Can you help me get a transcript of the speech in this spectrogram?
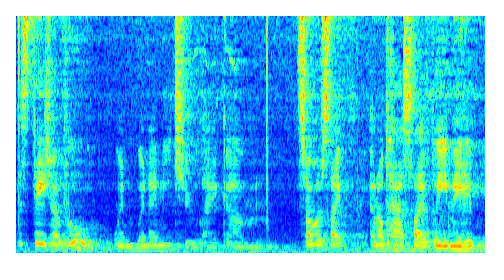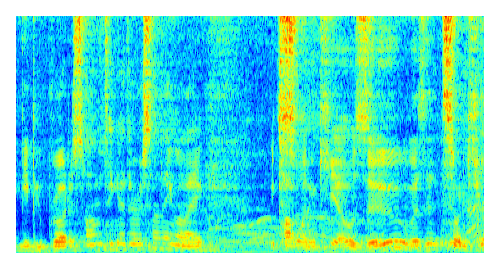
this deja vu when, when I meet you. Like, um, it's almost like in our past life we may maybe wrote a song together or something, or like like Swan Zoo, was it? Swan Zoo?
